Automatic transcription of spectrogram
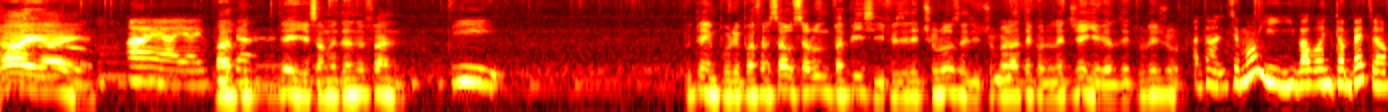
Aïe, aïe. Aïe, aïe, aïe, Ah putain, ça me donne faim. Si. Putain, il pourrait pas faire ça au salon, papy. S'il faisait des churros et du chocolaté con leche, il viendrait tous les jours. Attends, c'est moi, il, il va avoir une tempête là.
